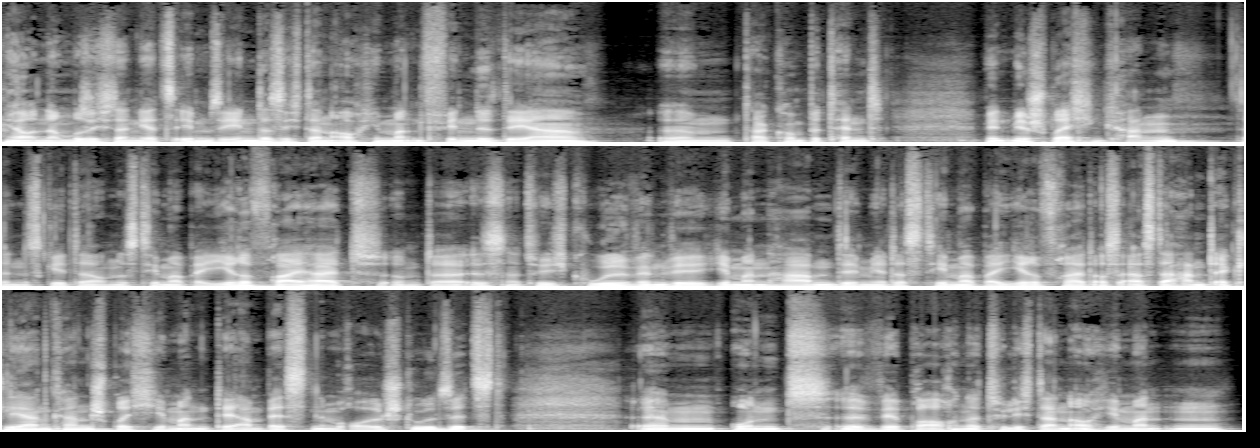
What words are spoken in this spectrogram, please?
ja, und da muss ich dann jetzt eben sehen, dass ich dann auch jemanden finde, der ähm, da kompetent mit mir sprechen kann. Denn es geht da um das Thema Barrierefreiheit und da ist natürlich cool, wenn wir jemanden haben, der mir das Thema Barrierefreiheit aus erster Hand erklären kann, sprich jemanden, der am besten im Rollstuhl sitzt. Ähm, und äh, wir brauchen natürlich dann auch jemanden,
